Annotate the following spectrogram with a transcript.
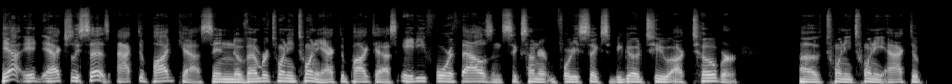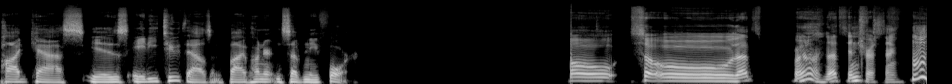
Yeah, it actually says active podcasts in November 2020. Active podcasts, 84,646. If you go to October of 2020, active podcasts is 82,574. Oh, so that's well, that's interesting. Hmm.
